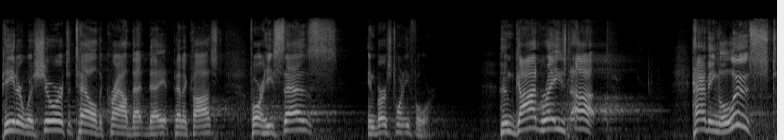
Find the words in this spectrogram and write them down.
Peter was sure to tell the crowd that day at Pentecost, for he says in verse 24, Whom God raised up, having loosed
